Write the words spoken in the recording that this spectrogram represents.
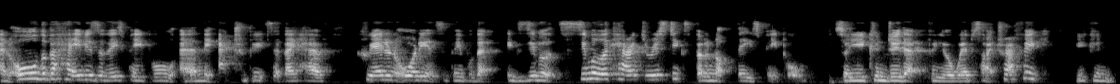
and all the behaviors of these people and the attributes that they have. Create an audience of people that exhibit similar characteristics but are not these people. So you can do that for your website traffic. You can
